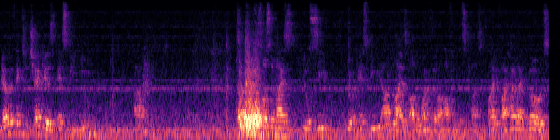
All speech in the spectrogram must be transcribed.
The other thing to check is SPE. Um, so it's also nice, you'll see your SPE outliers are the ones that are often misclassified. If I highlight those,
